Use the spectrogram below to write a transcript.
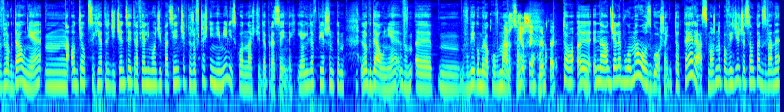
w lockdownie mm, na oddział psychiatry dziecięcej trafiali młodzi pacjenci, którzy wcześniej nie mieli skłonności depresyjnych. I o ile w pierwszym tym lockdownie w w ubiegłym roku, w marcu, Wiosennym, tak. to e, na oddziale było mało zgłoszeń. To teraz można powiedzieć, że są tak zwane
